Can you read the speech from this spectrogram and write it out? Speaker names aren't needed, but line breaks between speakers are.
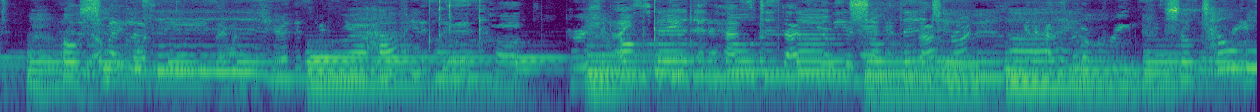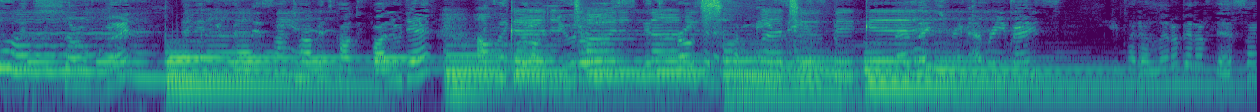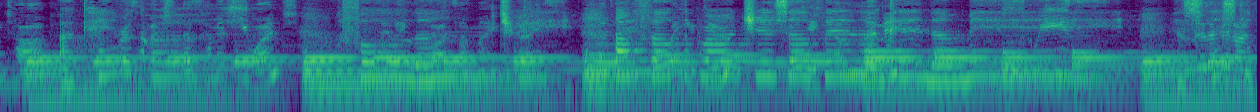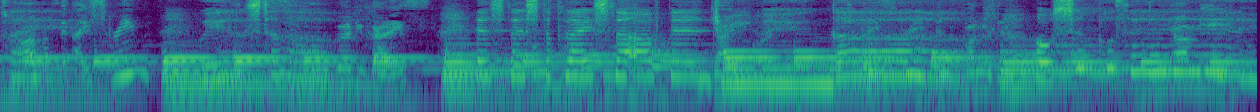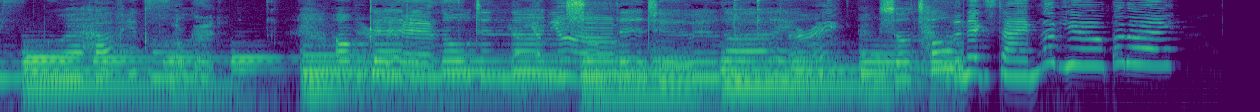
Oh,
Hello, my lovelies. I wanted to share this with you.
you
This is called Persian ice cream, and it has pistachios in it and saffron, and it has little creams.
So tell me?
It's so good. And then you put this on top. It's called falude. It's like little noodles. It's frozen. It's amazing. Best ice cream ever, you guys. You put a little bit of this on top. For as much as how much you want.
Branches
you
of
take a
it
lemon,
looking at me.
squeeze a little bit on top of the ice cream.
we used to
So
love?
good, you guys.
Is this the place that I've been
Die for it.
dreaming
Ice cream and
of?
follow them.
Oh, simple thing.
Yummy.
Where have you gone?
So good.
I'm
There
getting old and
Yum,
I
yum,
need
yum.
something to rely.
All right.
So tell
the next time. Love you.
